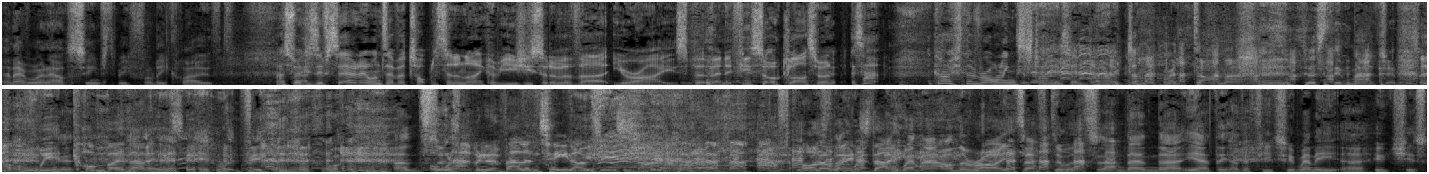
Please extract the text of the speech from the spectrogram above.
and everyone else seems to be fully clothed. That's because if anyone's ever topless in a nightclub, you usually sort of avert your eyes. But then if you sort of glance, and went, is that the guy from the Rolling Stones in Maradona? Maradona. Just imagine. It's What a weird combo that is. it would be. And All certainly- happening at Valentino's in Stoke on a, on they went- Wednesday. They went out on the rides afterwards, and then uh, yeah, they had a few too many uh, hooches.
